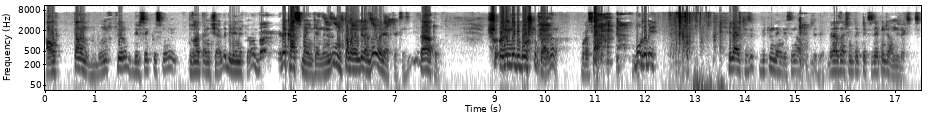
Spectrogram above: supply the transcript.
alttan bunu tutuyorum. Dirsek kısmını bu zaten içeride bileğini tutuyorum. Ama Böyle kasmayın kendinizi. Muhtemelen birazdan öyle yapacaksınız. Rahat olun. Şu önümde bir boşluk var değil mi? Burası. Burada bir hilal çizip bütün dengesini alt üst ediyor. Birazdan şimdi tek tek size yapınca anlayacaksınız.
